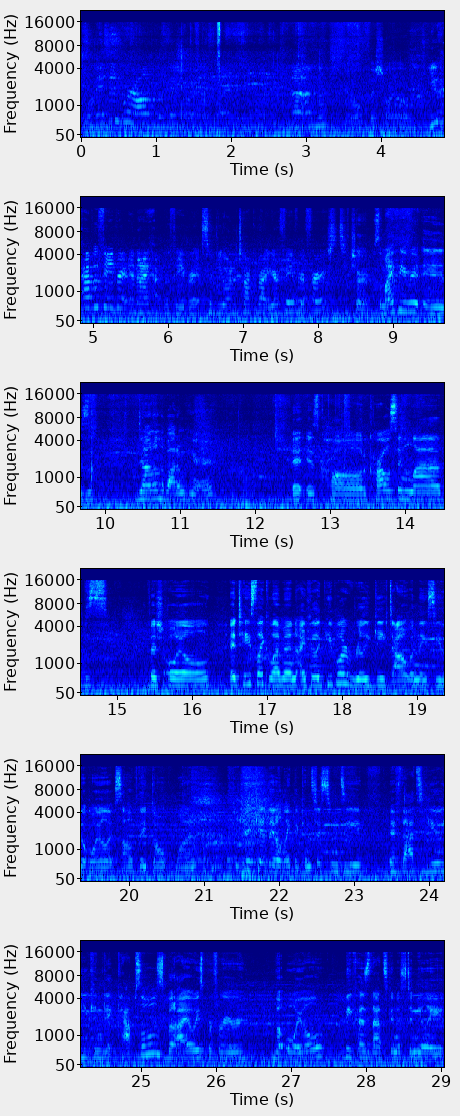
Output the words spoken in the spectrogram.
So this is where all the fish oils live. Um, Good old fish oil. you have a favorite and I have a favorite. So do you want to talk about your favorite first? Sure. So my favorite is down on the bottom here. It is called Carlson Labs fish oil. It tastes like lemon. I feel like people are really geeked out when they see the oil itself. They don't want to drink it. They don't like the consistency. If that's you, you can get capsules, but I always prefer the oil because that's going to stimulate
